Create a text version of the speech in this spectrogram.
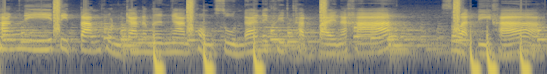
ทั้งนี้ติดตามผลการดำเนินงานของศูนย์ได้ในคลิปถัดไปนะคะ สวัสดีค่ะ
